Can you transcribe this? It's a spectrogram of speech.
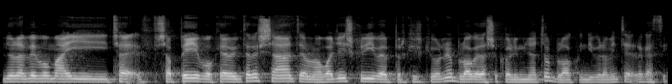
non avevo mai, cioè sapevo che era interessante, non ho voglia di scrivere perché scrivo nel blog, adesso che ho eliminato il blog, quindi veramente ragazzi,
